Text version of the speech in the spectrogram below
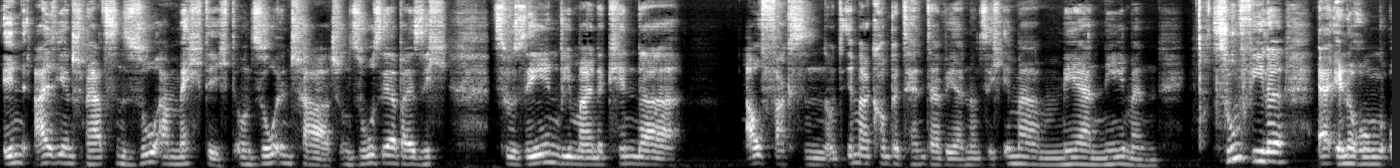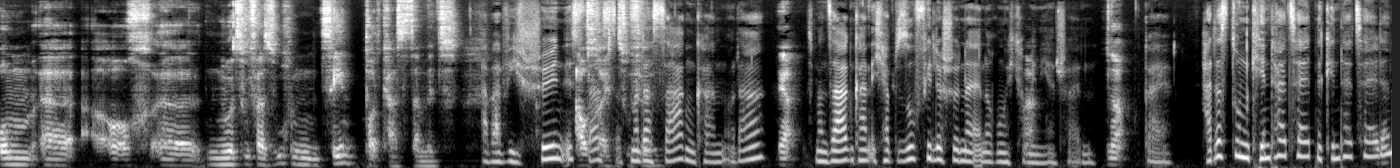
in all ihren Schmerzen so ermächtigt und so in charge und so sehr bei sich zu sehen, wie meine Kinder aufwachsen und immer kompetenter werden und sich immer mehr nehmen. Zu viele Erinnerungen, um äh, auch äh, nur zu versuchen, zehn Podcasts damit aber wie schön ist das, dass man das sagen kann, oder? Ja. Dass man sagen kann, ich habe so viele schöne Erinnerungen, ich kann ja. mich nicht entscheiden. Ja. Geil. Hattest du einen Kindheitsheld, eine Kindheitsheldin?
